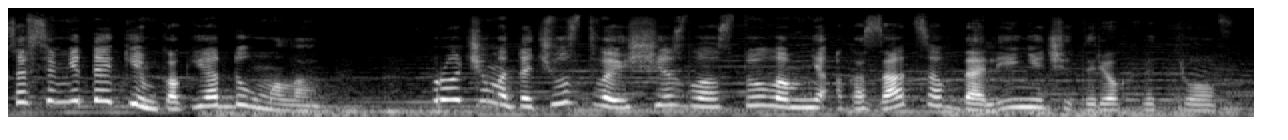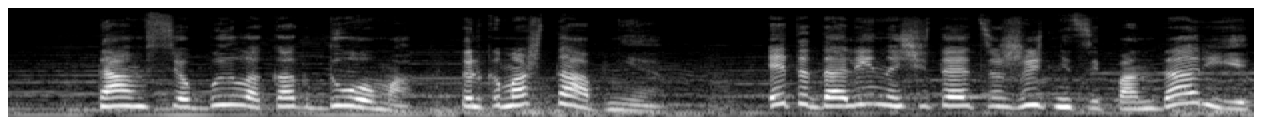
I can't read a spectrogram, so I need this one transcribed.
совсем не таким, как я думала. Впрочем, это чувство исчезло, стоило мне оказаться в долине четырех ветров. Там все было как дома, только масштабнее. Эта долина считается житницей Пандарии,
